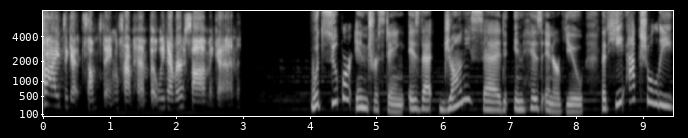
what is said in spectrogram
tried to get something from him, but we never saw him again. What's super interesting is that Johnny said in his interview that he actually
